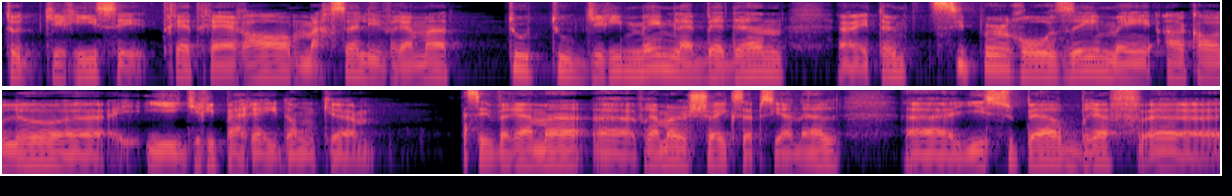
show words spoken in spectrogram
toutes gris, c'est très très rare. Marcel est vraiment tout, tout gris. Même la bédaine euh, est un petit peu rosée, mais encore là, euh, il est gris pareil. Donc, euh, c'est vraiment, vraiment un chat exceptionnel. Euh, il est superbe. Bref, euh,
